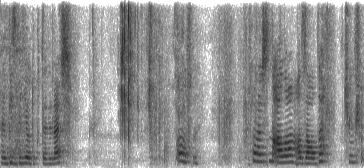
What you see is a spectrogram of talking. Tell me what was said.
Hani biz biliyorduk dediler. Olsun. Sonrasında ağlamam azaldı. Çünkü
